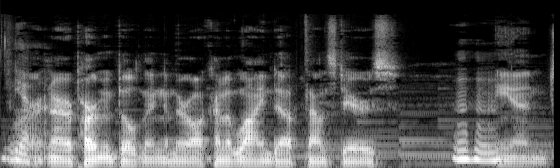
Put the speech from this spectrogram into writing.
Yeah. in our apartment building, and they're all kind of lined up downstairs. Mm-hmm. and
